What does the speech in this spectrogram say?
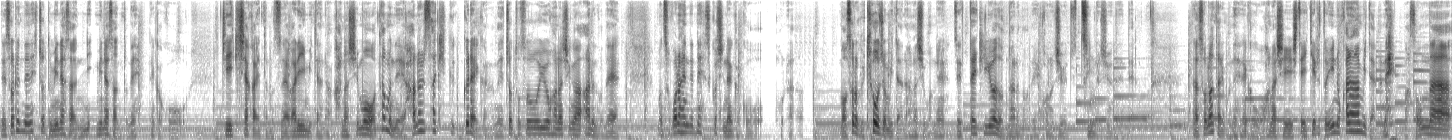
で、それでね、ちょっと皆さんに、皆さんとね、なんかこう、地域社会とのつながりみたいな話も、多分ね、話先ぐらいからね、ちょっとそういうお話があるので、まあ、そこら辺でね、少しなんかこう、ほら、まあ、おそらく共助みたいな話もね、絶対キーワードになるので、この10次の10年で。だからそのあたりもね、なんかこうお話ししていけるといいのかな、みたいなね、まあ、そんな、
